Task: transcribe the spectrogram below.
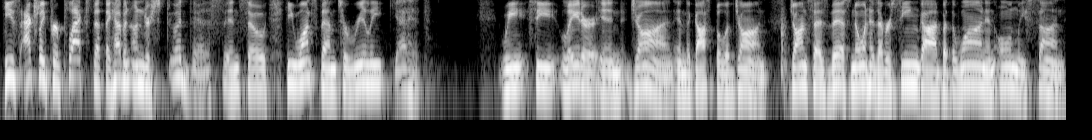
He's actually perplexed that they haven't understood this, and so he wants them to really get it we see later in John, in the Gospel of John, John says this No one has ever seen God, but the one and only Son,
